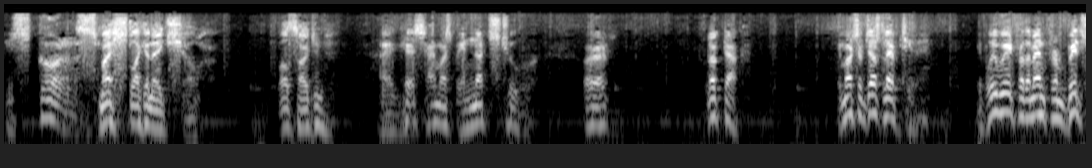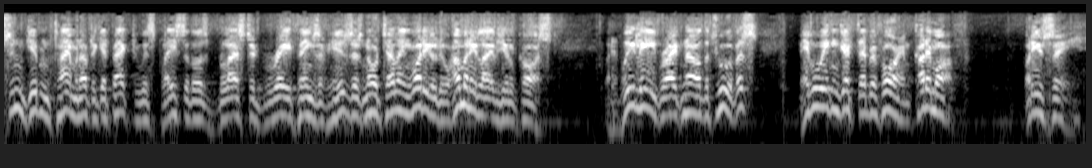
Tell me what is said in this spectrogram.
his skull. Smashed like an eggshell. Well, Sergeant, I guess I must be nuts, too. Or... Look, Doc. He must have just left here. If we wait for the men from Bridgeton, give him time enough to get back to his place to those blasted gray things of his, there's no telling what he'll do, how many lives he'll cost. But if we leave right now, the two of us, maybe we can get there before him, cut him off. What do you say?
